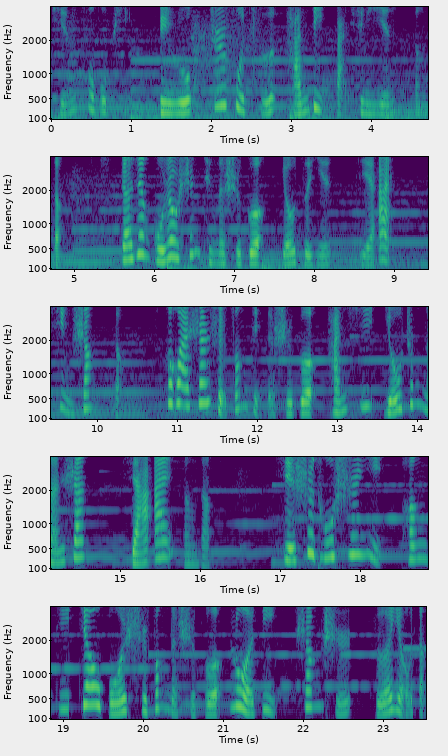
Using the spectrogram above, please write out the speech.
贫富不平，比如《知赋词》《寒地百姓吟》等等。表现骨肉深情的诗歌，《游子吟》《节爱》《性伤》；刻画山水风景的诗歌，《韩熙游终南山》《遐哀》等等；写仕途失意、抨击骄薄世风的诗歌，《落地》《伤时》《择友》等；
